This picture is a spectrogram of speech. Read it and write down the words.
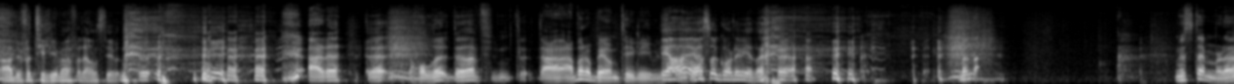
Ja, du får tilgi meg for det, Arnt Steven. Er det Det holder Det er, det er bare å be om tilgivelse. Ja, ja, så går det videre. Men, men stemmer det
